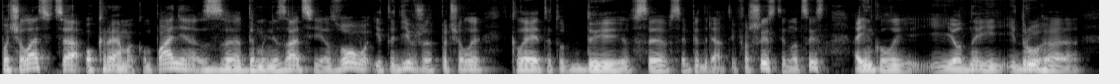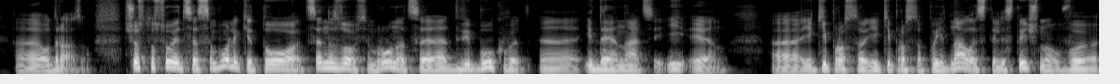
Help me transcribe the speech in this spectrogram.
почалась ця окрема кампанія з демонізації Азову, і тоді вже почали клеїти туди все, все підряд. І фашист, і нацист, а інколи і одне, і, друге одразу. Що стосується символіки, то це не зовсім руна, це дві букви е, ідея нації і ЕН, е, які, просто, які просто поєднали стилістично в,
